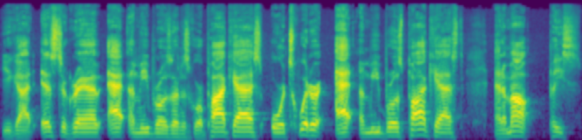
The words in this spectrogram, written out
You got Instagram at Amibros underscore podcast or Twitter at Amibros podcast. And I'm out. Peace.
